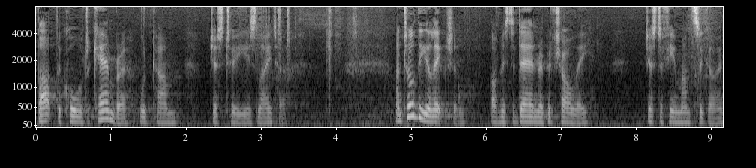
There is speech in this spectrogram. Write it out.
But the call to Canberra would come just two years later. Until the election of Mr Dan Repacholi just a few months ago,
